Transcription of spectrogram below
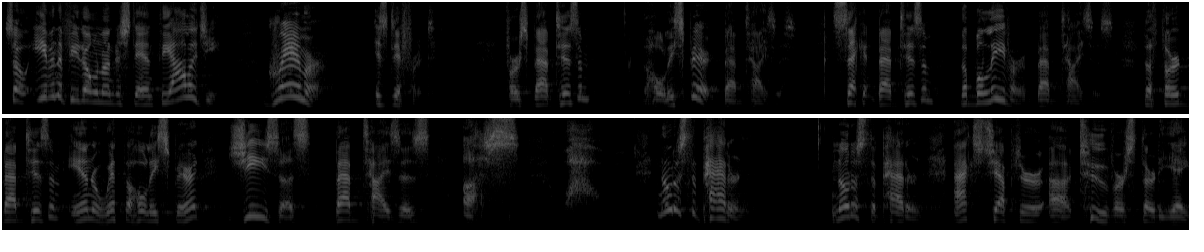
So even if you don't understand theology, grammar is different. First baptism, the Holy Spirit baptizes. Second baptism, the believer baptizes. The third baptism, in or with the Holy Spirit, Jesus baptizes us. Wow. Notice the pattern. Notice the pattern. Acts chapter uh, 2, verse 38.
